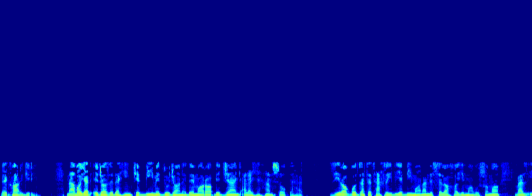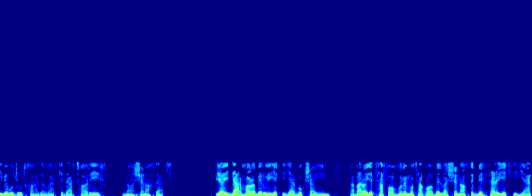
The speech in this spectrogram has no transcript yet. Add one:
به کار گیریم. نباید اجازه دهیم که بیم دو جانبه ما را به جنگ علیه هم سوق دهد. زیرا قدرت تخریبی بیمانند سلاحهای ما و شما وضعی به وجود خواهد آورد که در تاریخ ناشناخته است. بیایید درها را به روی یکدیگر بکشاییم و برای تفاهم متقابل و شناخت بهتر یکدیگر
